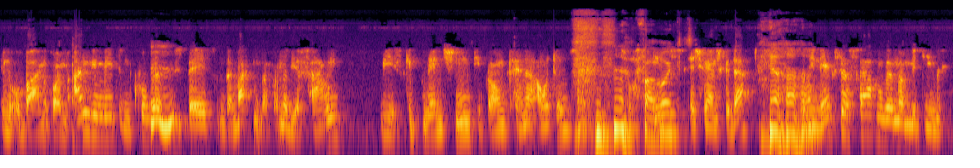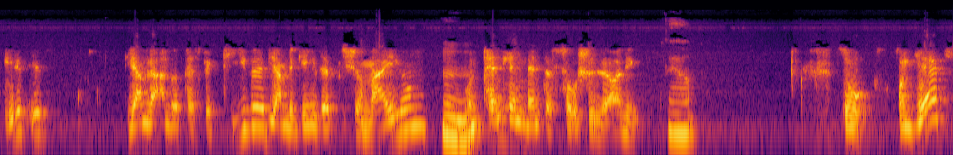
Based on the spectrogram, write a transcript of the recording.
in urbanen Räumen angemietet, in Coworking mhm. Space, und da macht man auf einmal die Erfahrung, wie es gibt Menschen, die bauen keine Autos. So Verrückt. Hätte ich gar nicht gedacht. Ja. Und die nächste Erfahrung, wenn man mit ihnen redet, ist, die haben eine andere Perspektive, die haben eine gegensätzliche Meinung mhm. und Pentland nennt das Social Learning. Ja. So, und jetzt,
